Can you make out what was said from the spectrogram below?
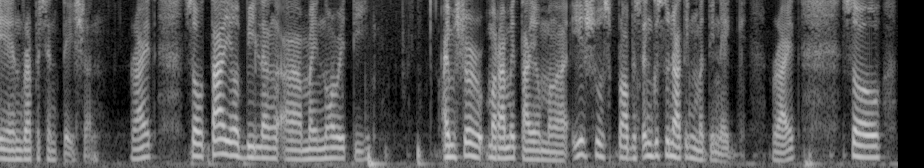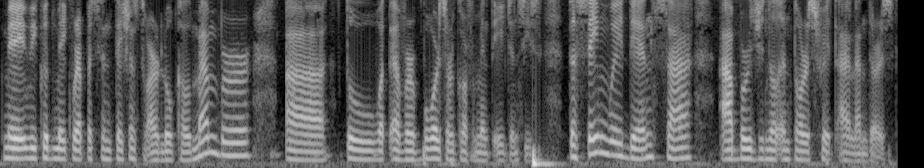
in representation, right? So tayo bilang uh, minority, I'm sure marami tayong mga issues, problems, and gusto nating madinig, right? So, may we could make representations to our local member, uh, to whatever boards or government agencies. The same way din sa Aboriginal and Torres Strait Islanders.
